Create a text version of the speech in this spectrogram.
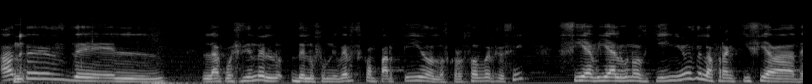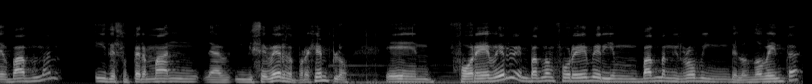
Antes de la cuestión de, los universos compartidos, los crossovers y así, sí había algunos guiños de la franquicia de Batman y de Superman y viceversa. Por ejemplo, en Forever, en Batman Forever y en Batman y Robin de los 90,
